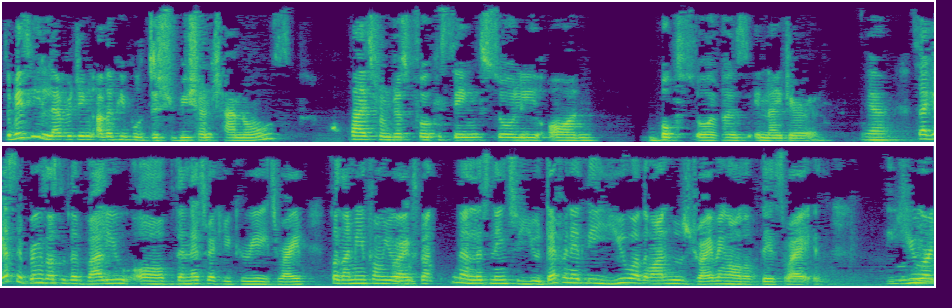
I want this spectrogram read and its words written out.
So basically leveraging other people's distribution channels, aside from just focusing solely on bookstores in Nigeria. Yeah. So I guess it brings us to the value of the network you create, right? Because I mean, from your mm-hmm. explanation and listening to you, definitely you are the one who's driving all of this, right? You are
